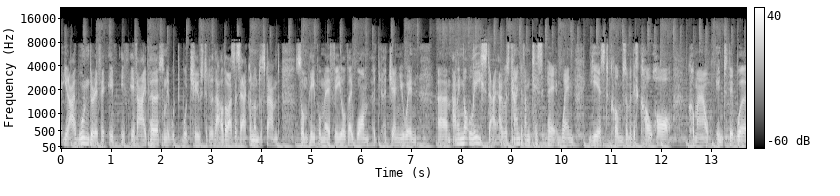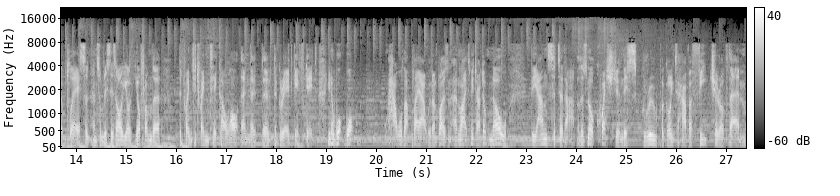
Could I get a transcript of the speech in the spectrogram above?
you know, I wonder if, if, if, if, I personally would, would choose to do that. Although, as I say, I can understand some people may feel they want a, a genuine. Um, I mean, not least, I, I, was kind of anticipating when years to come, some of this cohort come out into the workplace, and, and somebody says, "Oh, you're, you're from the, the 2020 cohort, then the, the, the gifted." You know, what what how will that play out with employers? And, and like me, I don't know the answer to that. But there's no question this group are going to have a feature of them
